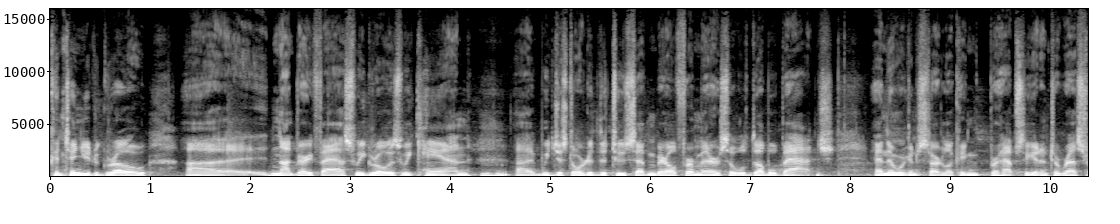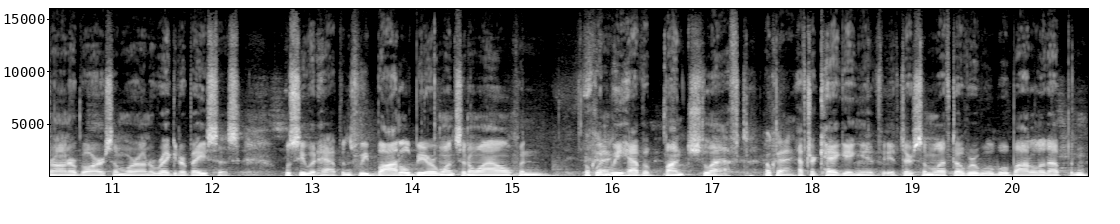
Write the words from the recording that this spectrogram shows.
continue to grow, uh, not very fast. We grow as we can. Mm-hmm. Uh, we just ordered the two seven barrel fermenters, so we'll double batch. And then we're going to start looking perhaps to get into restaurant or bar somewhere on a regular basis. We'll see what happens. We bottle beer once in a while when, Okay. when we have a bunch left. Okay. After kegging, if, if there's some left over, we'll, we'll bottle it up. And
